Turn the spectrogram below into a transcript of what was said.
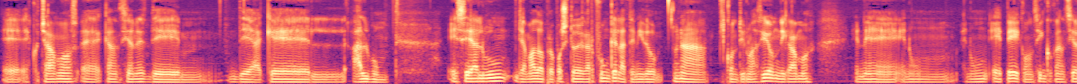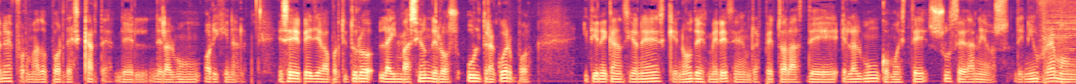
Eh, escuchábamos eh, canciones de, de aquel álbum. Ese álbum, llamado a propósito de Garfunkel, ha tenido una continuación, digamos, en, eh, en un, en un EP con cinco canciones formado por Descartes del, del álbum original. Ese EP lleva por título La invasión de los ultracuerpos y tiene canciones que no desmerecen respecto a las del álbum como este Sucedáneos de New Ramon.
